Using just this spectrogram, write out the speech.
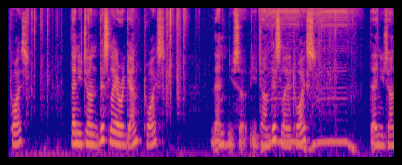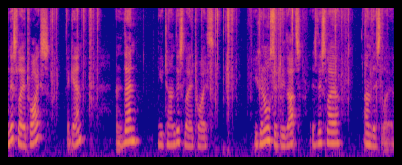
twice, then you turn this layer again twice, then you, you turn this layer twice, then you turn this layer twice again, and then you turn this layer twice. You can also do that is this layer and this layer.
